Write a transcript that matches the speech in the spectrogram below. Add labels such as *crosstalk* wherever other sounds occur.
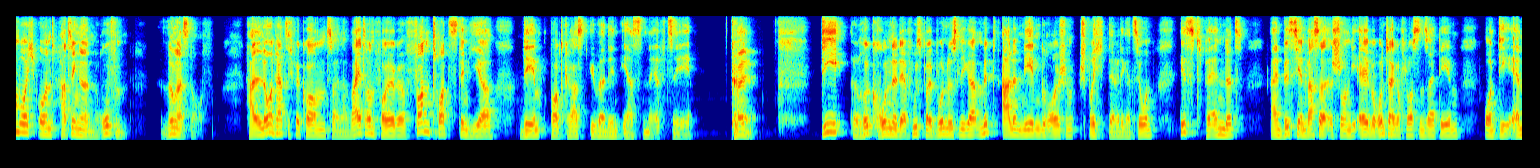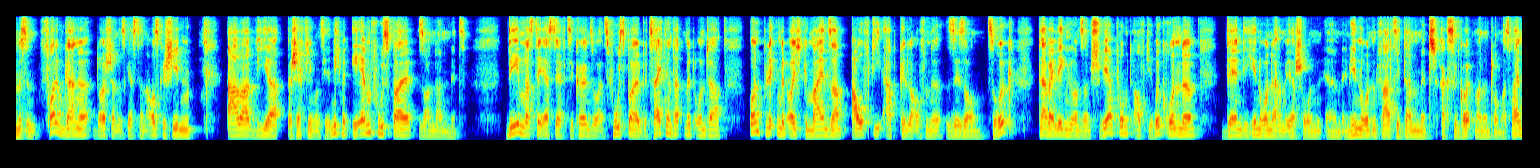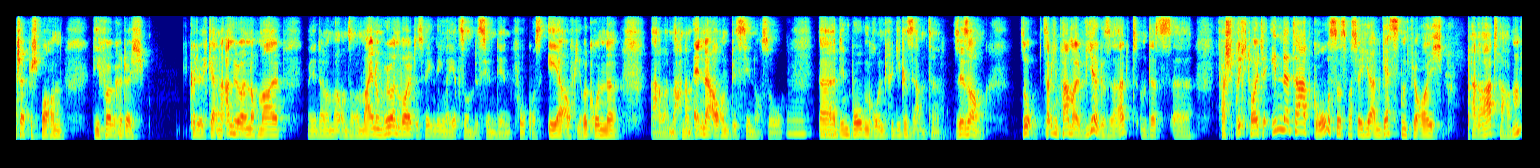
Hamburg und Hattingen rufen Müngersdorf. Hallo und herzlich willkommen zu einer weiteren Folge von Trotzdem hier, dem Podcast über den ersten FC Köln. Die Rückrunde der Fußball-Bundesliga mit allen Nebengeräuschen, sprich der Relegation, ist beendet. Ein bisschen Wasser ist schon die Elbe runtergeflossen seitdem und die EM ist in vollem Gange. Deutschland ist gestern ausgeschieden. Aber wir beschäftigen uns hier nicht mit EM-Fußball, sondern mit dem, was der erste FC Köln so als Fußball bezeichnet hat mitunter und blicken mit euch gemeinsam auf die abgelaufene Saison zurück. Dabei legen wir unseren Schwerpunkt auf die Rückrunde, denn die Hinrunde haben wir ja schon ähm, im Hinrundenfazit dann mit Axel Goldmann und Thomas Reinscheid besprochen. Die Folge könnt ihr euch Könnt ihr euch gerne anhören nochmal, wenn ihr da nochmal unsere Meinung hören wollt. Deswegen legen wir jetzt so ein bisschen den Fokus eher auf die Rückrunde, aber machen am Ende auch ein bisschen noch so mhm. äh, den Bogen rund für die gesamte Saison. So, jetzt habe ich ein paar Mal wir gesagt und das äh, verspricht heute in der Tat Großes, was wir hier an Gästen für euch parat haben.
